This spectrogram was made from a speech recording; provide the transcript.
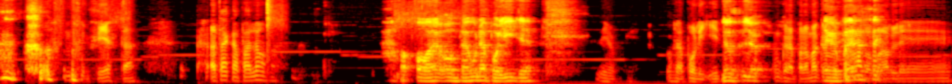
Fiesta. Ataca paloma. O, o, o una polilla. Digo, una polillita. Lo- lo- Aunque la paloma creo que es hacer-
